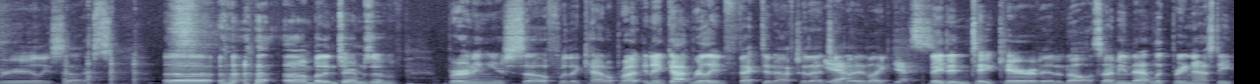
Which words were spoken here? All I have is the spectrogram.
really sucks. uh, um, but in terms of burning yourself with a cattle prod, and it got really infected after that too. Yeah. They, like, Yes. they didn't take care of it at all. So I mean, that looked pretty nasty.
